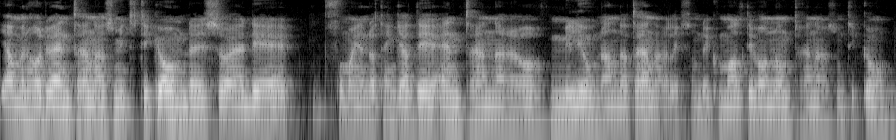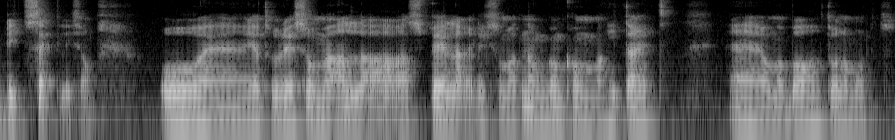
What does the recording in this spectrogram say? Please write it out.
Ja men har du en tränare som inte tycker om dig så är det... Får man ju ändå tänka att det är en tränare av miljoner andra tränare liksom. Det kommer alltid vara någon tränare som tycker om ditt sätt liksom. Och eh, jag tror det är så med alla spelare liksom att någon gång kommer man hitta rätt. Eh, om man bara har tålamodet.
